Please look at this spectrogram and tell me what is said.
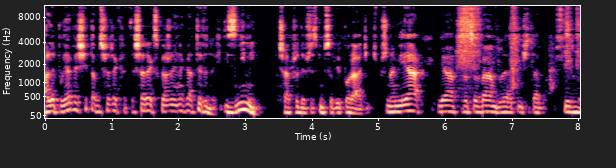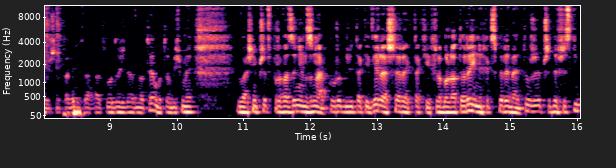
Ale pojawia się tam szereg, szereg skojarzeń negatywnych i z nimi trzeba przede wszystkim sobie poradzić. Przynajmniej jak ja pracowałem dla jakiejś tam firmy, już nie pamiętam, a to było dość dawno temu, to myśmy właśnie przed wprowadzeniem znaku robili takie wiele szereg takich laboratoryjnych eksperymentów, żeby przede wszystkim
